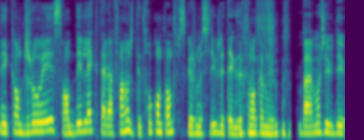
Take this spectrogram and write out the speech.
Et quand Joey s'en délecte à la fin, j'étais trop contente parce que je me suis dit que j'étais exactement comme lui. Bah moi j'ai eu des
